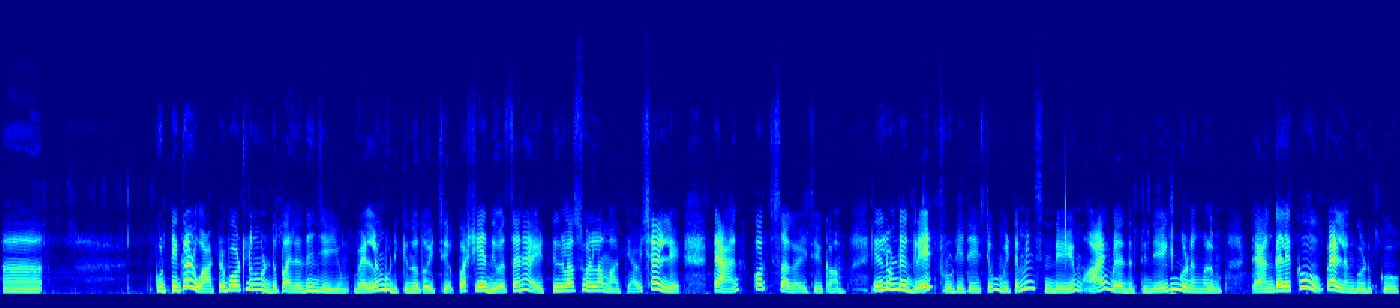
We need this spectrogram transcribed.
ആ, കുട്ടികൾ വാട്ടർ ബോട്ടിലും കൊണ്ട് പലതും ചെയ്യും. വെള്ളം കുടിക്കുന്നത് ഒഴിച്ച്. പക്ഷേ ദിവസേന എട്ട് ഗ്ലാസ് വെള്ളം അത്യാവശ്യമല്ലേ? ടാങ്ക് കുറച്ച് സഹായിച്ചേക്കാം. ഇതിലുണ്ട് ഗ്രേറ്റ് ഫ്രൂട്ടി ടേസ്റ്റും വിറ്റമിൻസിന്റെയും ആയുർവേദത്തിന്റെയും ഗുണങ്ങളും. ടാങ്ക് അലക്കൂ വെള്ളം കൊടുക്കൂ.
